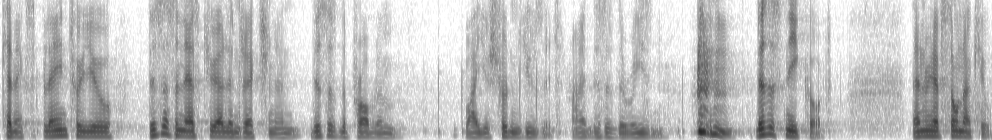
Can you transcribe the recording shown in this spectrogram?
can explain to you this is an SQL injection and this is the problem why you shouldn't use it, right? This is the reason. this is Snyk Code. Then we have SonarQube.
